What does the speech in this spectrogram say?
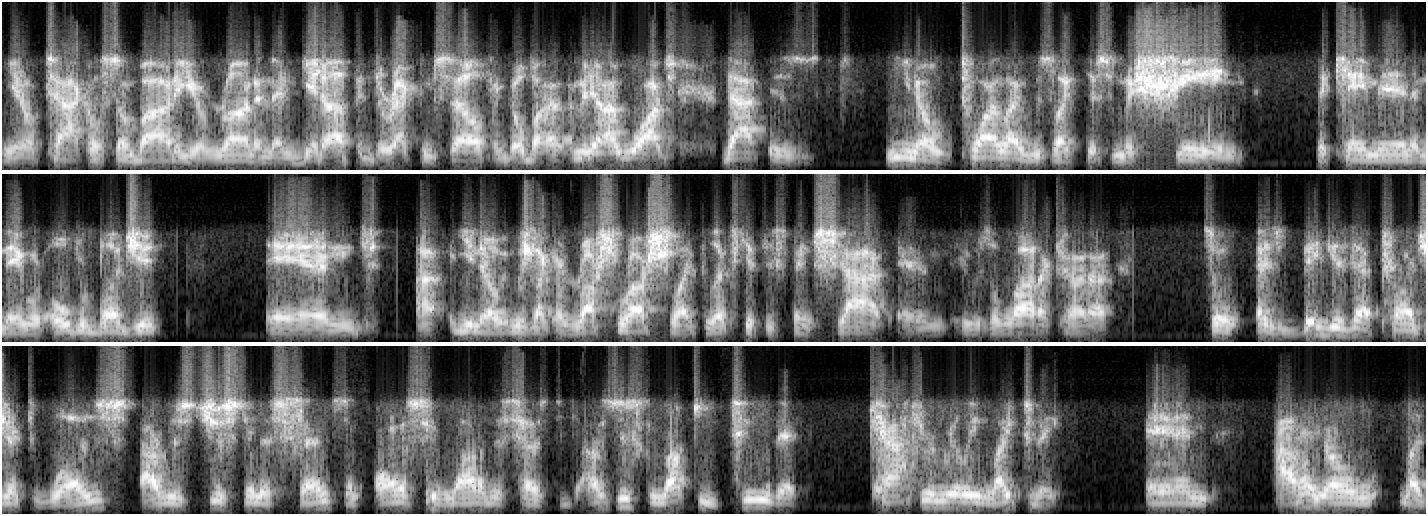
You know, tackle somebody or run and then get up and direct himself and go behind. I mean, I watched that is, you know, Twilight was like this machine that came in and they were over budget. And uh, you know it was like a rush rush like let's get this thing shot. And it was a lot of kind of so as big as that project was i was just in a sense and honestly a lot of this has to i was just lucky too that catherine really liked me. And i don't know like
